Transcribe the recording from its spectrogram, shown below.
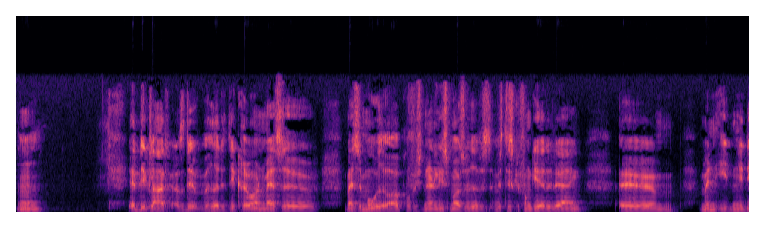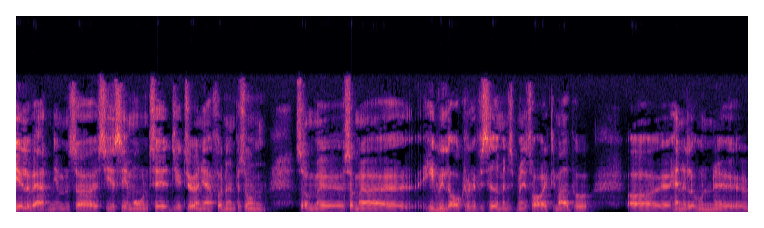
Mm. Jamen det er klart, altså det, hvad hedder det, det kræver en masse, masse mod og professionalisme og så videre, hvis, hvis det skal fungere det der, ikke? Øhm, men i den ideelle verden, jamen så siger CMO'en til direktøren, jeg har fundet en person, som, øh, som er helt vildt overkvalificeret, men som jeg tror rigtig meget på, og øh, han eller hun øh,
